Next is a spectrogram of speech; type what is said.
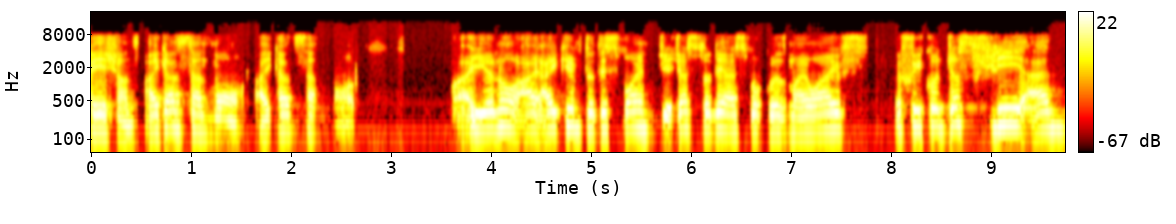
patients. I can't stand more. I can't stand more. Uh, you know, I, I came to this point just today. I spoke with my wife. If we could just flee and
